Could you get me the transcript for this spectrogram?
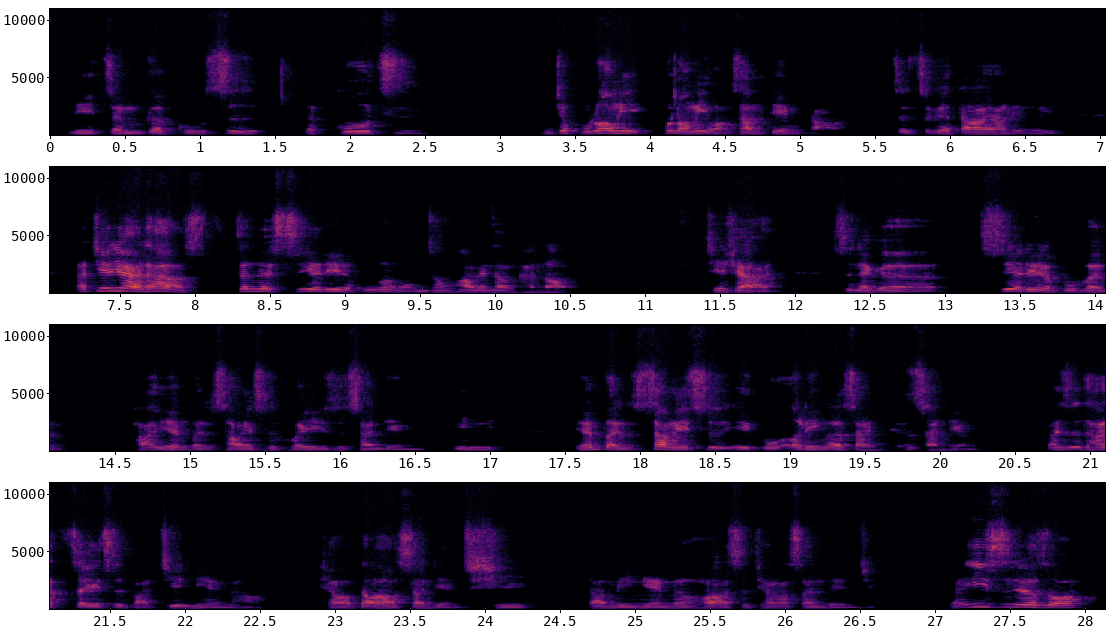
你整个股市的估值，你就不容易不容易往上垫高，这这个大家要留意。那接下来它针对失业率的部分，我们从画面上看到，接下来是那个失业率的部分，它原本上一次会议是三点五，原原本上一次预估二零二三也是三点五。但是他这一次把今年哈调到三点七，到明年的话是调到三点九，那意思就是说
